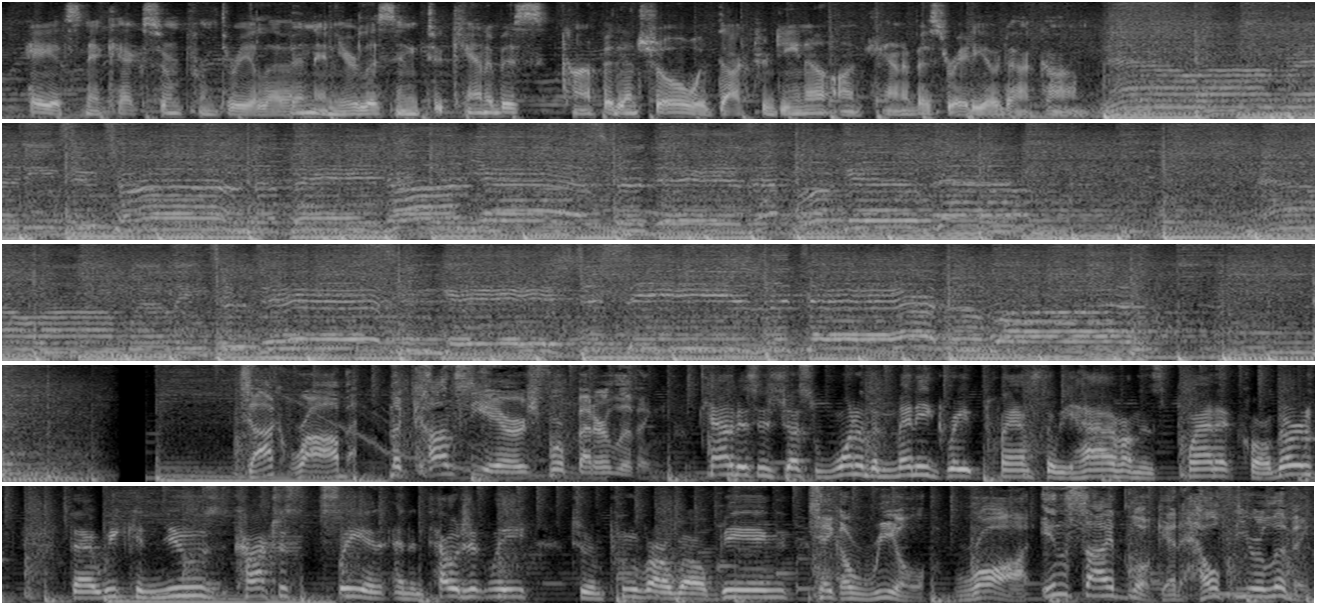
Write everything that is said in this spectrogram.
Hey, it's Nick Hexum from 311, and you're listening to Cannabis Confidential with Dr. Dina on CannabisRadio.com. Yes, the day is above. Now I'm willing to disengage to see the day at the world. Doc Rob, the concierge for better living. Cannabis is just one of the many great plants that we have on this planet called Earth that we can use consciously and, and intelligently to improve our well being. Take a real, raw, inside look at healthier living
